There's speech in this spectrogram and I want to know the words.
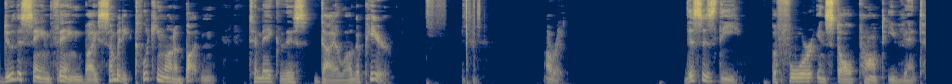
do the same thing by somebody clicking on a button to make this dialog appear. All right. This is the before install prompt event.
